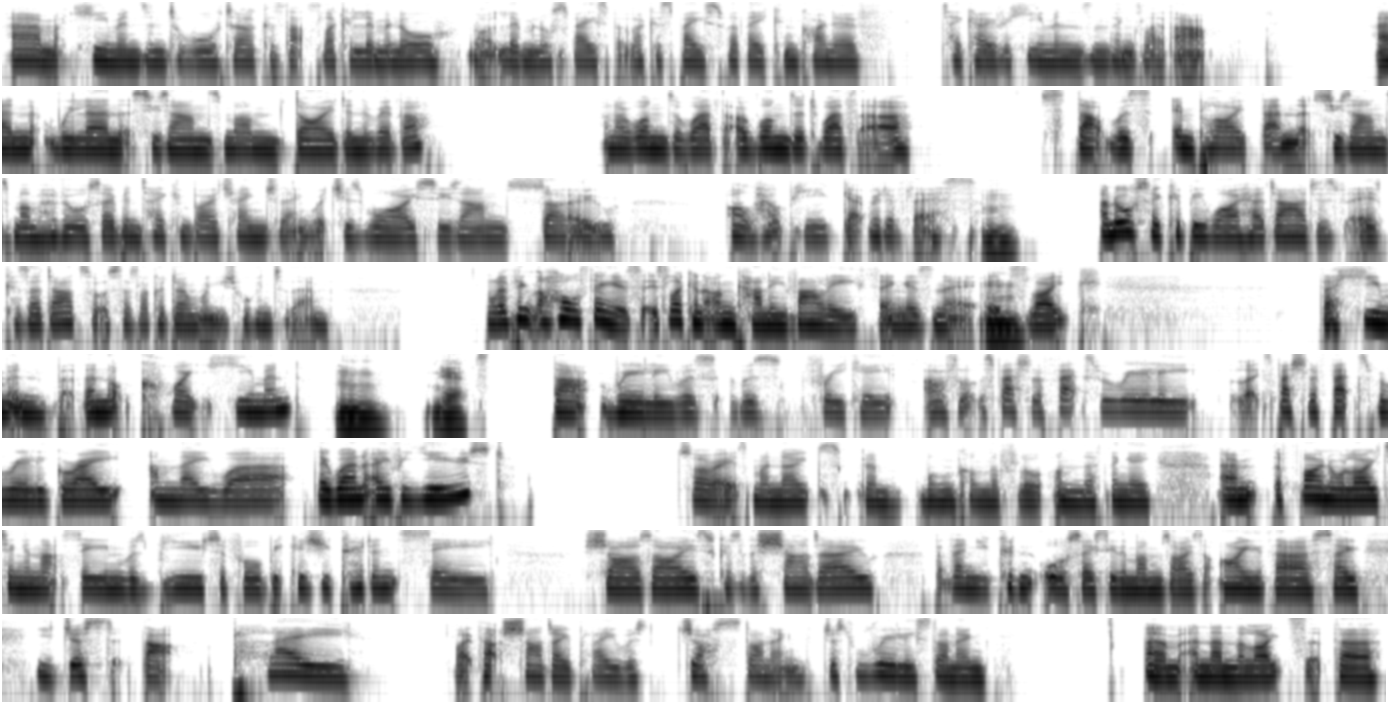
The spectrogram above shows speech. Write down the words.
um, humans into water because that's like a liminal, not a liminal space, but like a space where they can kind of take over humans and things like that. And we learn that Suzanne's mum died in the river and I wonder whether I wondered whether that was implied then that Suzanne's mum had also been taken by a changeling, which is why Suzanne's so I'll help you get rid of this. Mm. And also could be why her dad is because her dad sort of says like I don't want you talking to them. And I think the whole thing is it's like an uncanny valley thing, isn't it? Mm. It's like they're human, but they're not quite human Mm. Yeah. That really was was freaky. I thought the special effects were really like special effects were really great and they were they weren't overused. Sorry, it's my notes going bunk on the floor on the thingy. Um the final lighting in that scene was beautiful because you couldn't see Char's eyes because of the shadow, but then you couldn't also see the mum's eyes either. So you just that play like that shadow play was just stunning, just really stunning. Um, and then the lights at the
